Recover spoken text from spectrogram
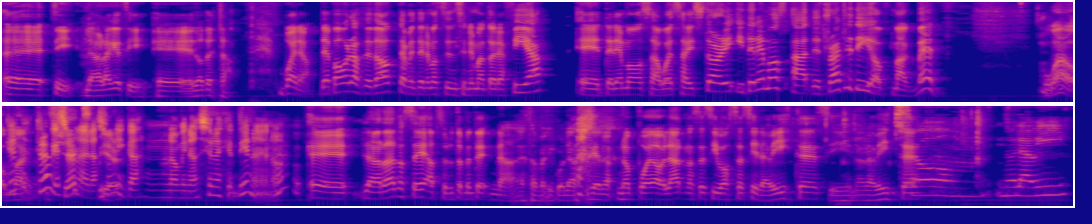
Eh, sí, la verdad que sí. Eh, ¿Dónde está? Bueno, The Power of the Dog también tenemos en cinematografía. Eh, tenemos a West Side Story y tenemos a The Tragedy of Macbeth. Wow, Mac- creo que es una de las únicas nominaciones que tiene, ¿no? Eh, la verdad no sé absolutamente nada de esta película, así que no, no puedo hablar. No sé si vos sé si la viste, si no la viste. Yo mm, no la vi.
